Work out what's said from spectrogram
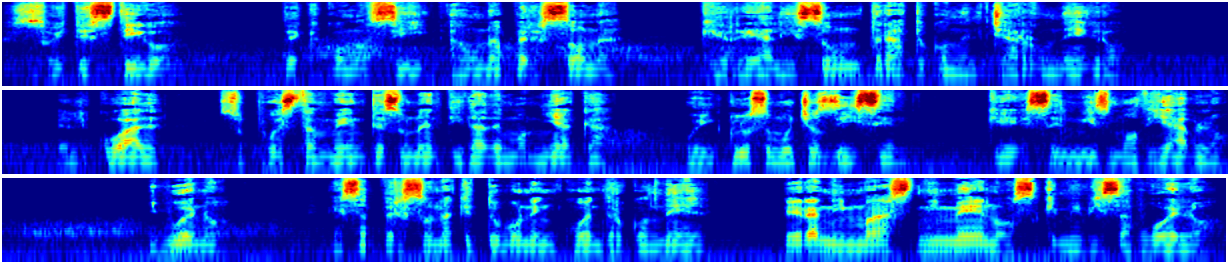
Soy testigo de que conocí a una persona que realizó un trato con el charro negro, el cual supuestamente es una entidad demoníaca, o incluso muchos dicen que es el mismo diablo. Y bueno, esa persona que tuvo un encuentro con él era ni más ni menos que mi bisabuelo.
